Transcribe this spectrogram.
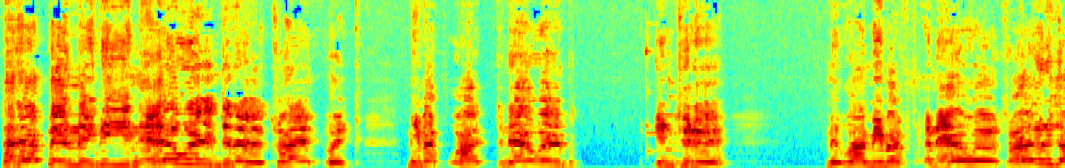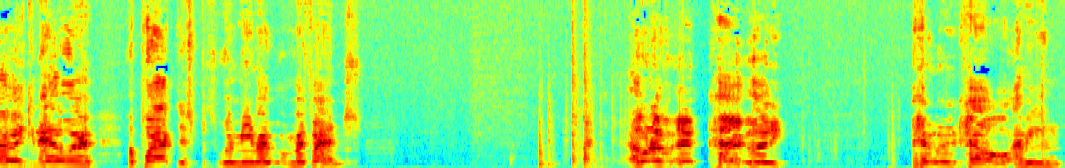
That happened maybe an hour into the try, like, me my, what, an hour into the, me, well, me my, an hour, so I only got like an hour of practice with me my, my friends. I don't know, it hurt like, it hurt like hell. I mean,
